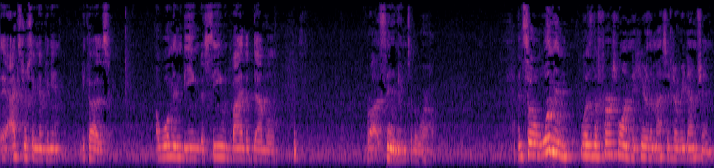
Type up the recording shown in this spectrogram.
extra significant because a woman being deceived by the devil brought sin into the world. And so a woman was the first one to hear the message of redemption.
